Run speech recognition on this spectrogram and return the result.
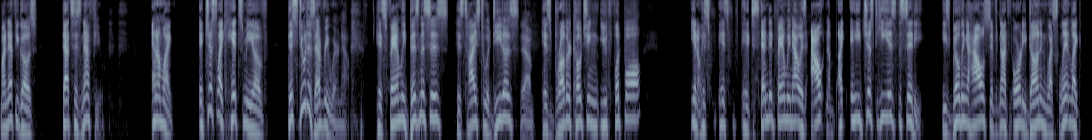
My nephew goes, that's his nephew, and I'm like, it just like hits me of this dude is everywhere now. His family businesses, his ties to Adidas, yeah. his brother coaching youth football. You know, his his, his extended family now is out. and, Like he just he is the city. He's building a house, if not already done, in West Linn. Like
